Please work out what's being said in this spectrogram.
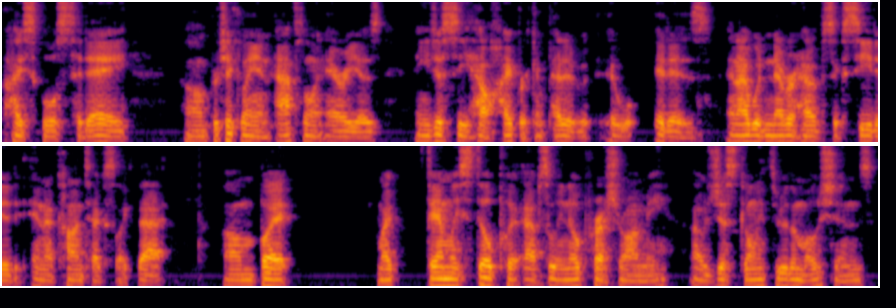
high schools today, um, particularly in affluent areas, and you just see how hyper competitive it, it is. And I would never have succeeded in a context like that. Um, but my family still put absolutely no pressure on me. I was just going through the motions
